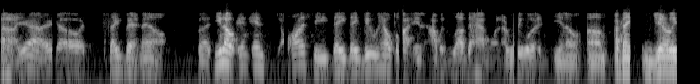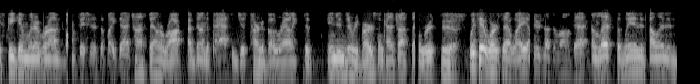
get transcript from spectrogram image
yeah, there you go. It's safe bet now. But you know, in in honesty, they they do help a lot, and I would love to have one. I really would. You know, um, I think generally speaking, whenever I'm bottom fishing and stuff like that, trying to stay on a rock, I've done in the past and just turn the boat around and the engines in reverse and kind of try to stay over it. Yeah. Which it works that way. I mean, there's nothing wrong with that, unless the wind is howling and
